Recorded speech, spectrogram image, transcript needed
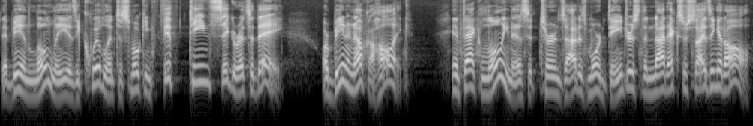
that being lonely is equivalent to smoking 15 cigarettes a day or being an alcoholic. In fact, loneliness, it turns out, is more dangerous than not exercising at all,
